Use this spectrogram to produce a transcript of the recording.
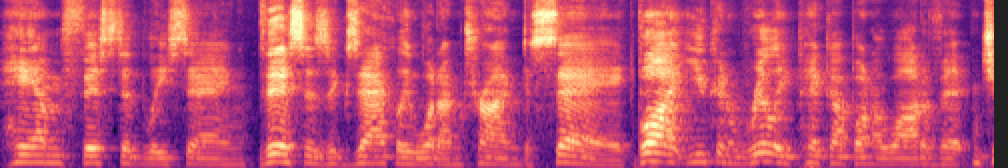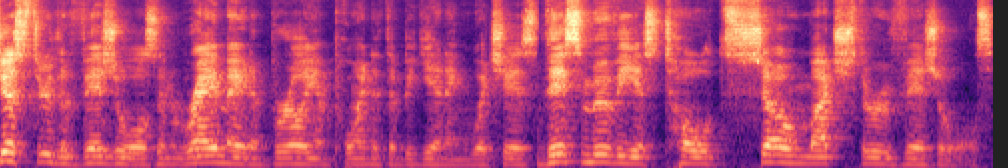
ham-fistedly saying this is exactly what I'm trying to say, but you can really pick up on a lot of it just through the visuals. And Rey made a brilliant point at the beginning, which is this movie is told so much through visuals.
